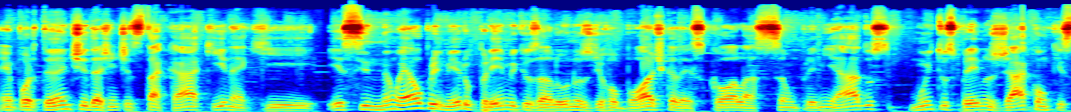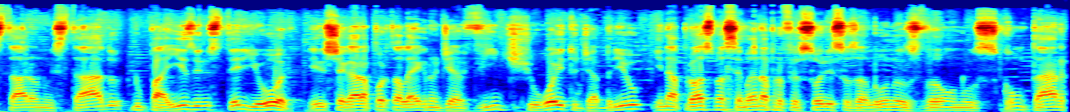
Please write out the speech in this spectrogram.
É importante da gente destacar aqui, né, que esse não é o primeiro prêmio que os alunos de robótica da escola são premiados. Muitos prêmios já conquistaram no estado, no país e no exterior. Eles chegaram a Porto Alegre no dia 28 de abril e na próxima semana a professora e seus alunos vão nos contar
